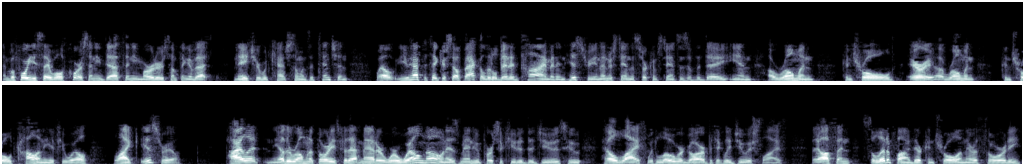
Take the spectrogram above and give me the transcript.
And before you say, well, of course, any death, any murder, something of that nature would catch someone's attention, well, you have to take yourself back a little bit in time and in history and understand the circumstances of the day in a Roman controlled area, a Roman controlled colony, if you will, like Israel. Pilate and the other Roman authorities, for that matter, were well known as men who persecuted the Jews, who held life with low regard, particularly Jewish life. They often solidified their control and their authority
